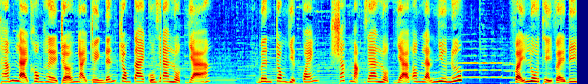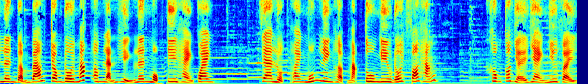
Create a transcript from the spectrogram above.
thám lại không hề trở ngại truyền đến trong tay của gia luật giả. Bên trong dịch quán, sắc mặt gia luật giả âm lãnh như nước. Vậy lui thị vệ đi lên bẩm báo trong đôi mắt âm lãnh hiện lên một tia hàng quang. Gia luật hoang muốn liên hợp mặt tu nghiêu đối phó hắn. Không có dễ dàng như vậy.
